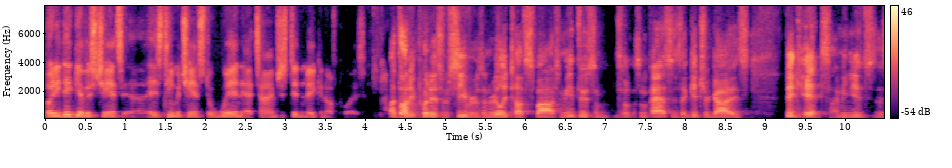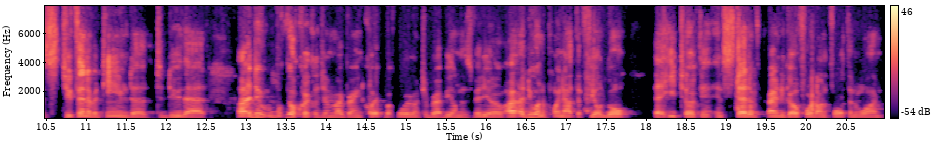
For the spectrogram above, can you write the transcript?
but he did give his chance, uh, his team a chance to win at times. Just didn't make enough plays. I thought he put his receivers in really tough spots. I mean, he threw some some passes that get your guys big hits. I mean, it's, it's too thin of a team to to do that. Uh, I do real quickly, Jim. My brain quit before we went to Brett Beal in this video. I, I, do want to point out the field goal that he took instead of trying to go for it on fourth and one.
